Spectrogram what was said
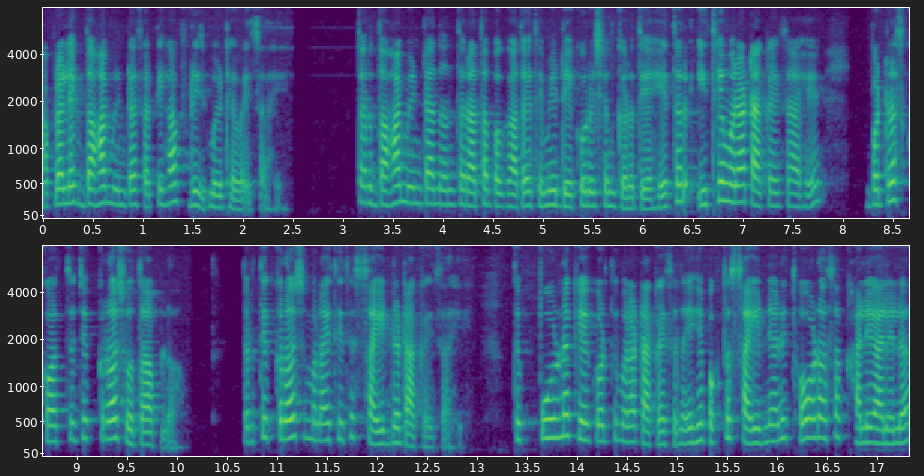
आपल्याला एक दहा मिनटासाठी हा फ्रीजमध्ये ठेवायचा आहे. तर दहा मिनटानंतर आता बघा आता इथे मी डेकोरेशन करते आहे. तर इथे मला टाकायचं आहे बटरस्कॉचचं जे क्रश होतं आपलं तर ते क्रश मला इथे इथे साईडनं टाकायचं आहे. ते पूर्ण केकवरती मला टाकायचं नाही हे फक्त साईडने आणि थोडंसं खाली आलेलं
